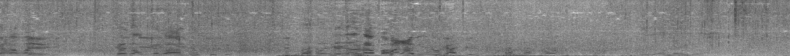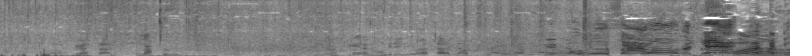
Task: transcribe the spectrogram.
dah kawan ni. Kena, kena aku. Kena tambah. Buat lagi tu dia ada. Okey, atas. Jatuh. Sikit lagi gede. Atas. Sibuk besar oh, adik. Oh, gede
